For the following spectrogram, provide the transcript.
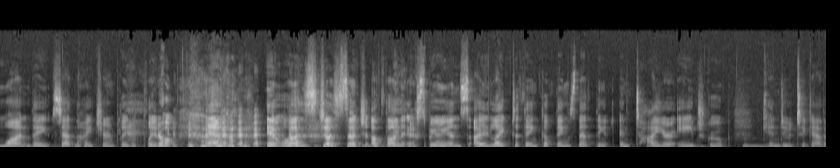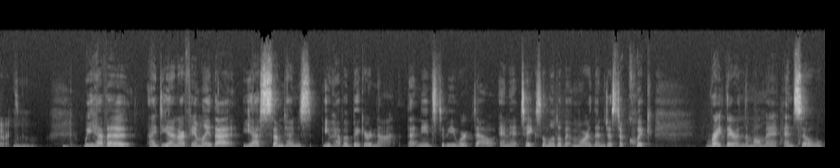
one, they sat in the high chair and played with Play Doh. and it was just such a fun experience. I like to think of things that the entire age group mm-hmm. can do together. Mm-hmm. We have a idea in our family that yes, sometimes you have a bigger knot that needs to be worked out, and it takes a little bit more than just a quick right there in the moment. And so,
